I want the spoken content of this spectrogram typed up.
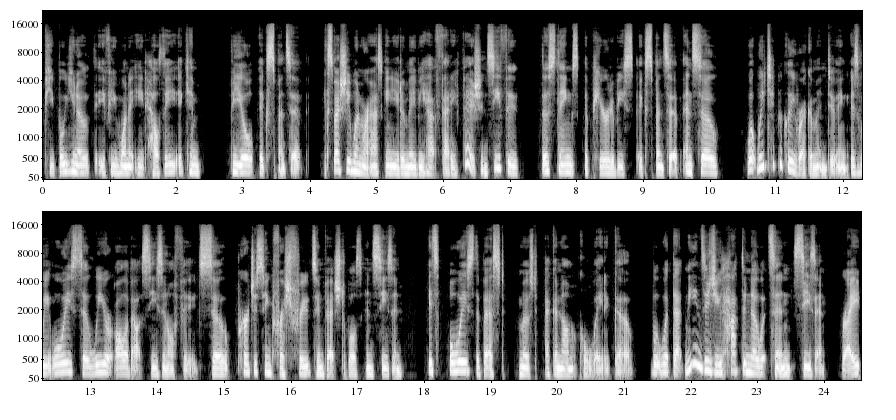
people, you know, if you want to eat healthy, it can feel expensive, especially when we're asking you to maybe have fatty fish and seafood. Those things appear to be expensive. And so what we typically recommend doing is we always, so we are all about seasonal foods. So purchasing fresh fruits and vegetables in season, it's always the best, most economical way to go. But what that means is you have to know what's in season, right?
